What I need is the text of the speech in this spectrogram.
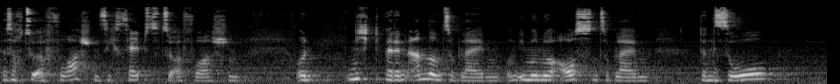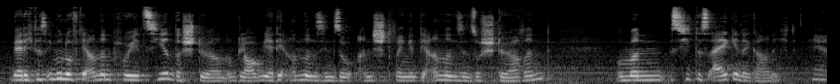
das auch zu erforschen, sich selbst zu erforschen und nicht bei den anderen zu bleiben und immer nur außen zu bleiben. Denn so werde ich das immer nur auf die anderen projizieren, das Stören und glauben, ja, die anderen sind so anstrengend, die anderen sind so störend. Und man sieht das eigene gar nicht. Ja.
